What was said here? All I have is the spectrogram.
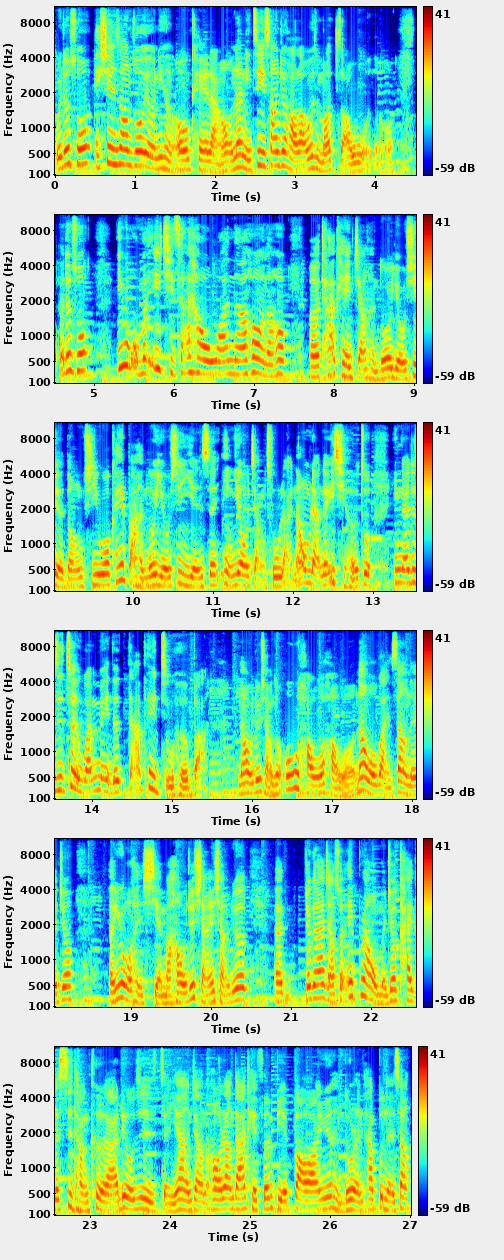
我就说：“哎、欸，线上桌游你很 OK 啦，哦，那你自己上就好了，为什么要找我呢？”哦，她就说：“因为我们一起才好玩啊，然后，然后，呃，他可以讲很多游戏的东西，我可以把很多游戏延伸应用讲出来，然后我们两个一起合作，应该就是最完美的搭配组合吧。”然后我就想说：“哦，好哦，好哦，那我晚上呢就。”呃，因为我很闲嘛，哈，我就想一想，就呃，就跟他讲说，哎，不然我们就开个四堂课啊，六日怎样这样，然后让大家可以分别报啊，因为很多人他不能上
